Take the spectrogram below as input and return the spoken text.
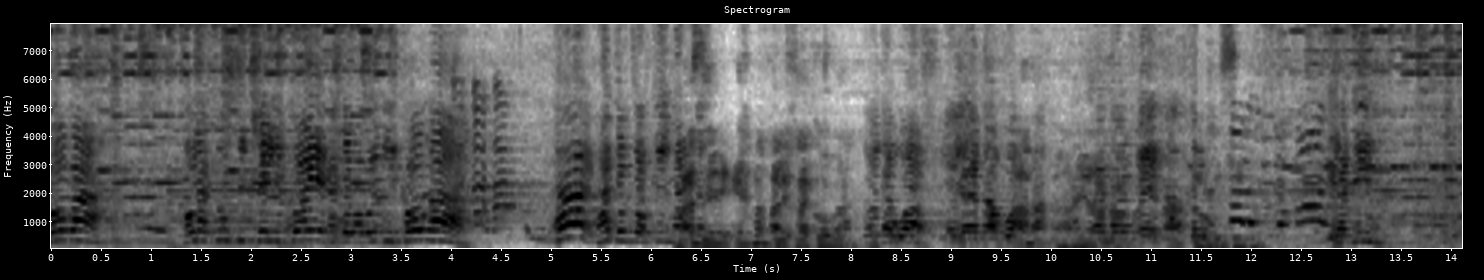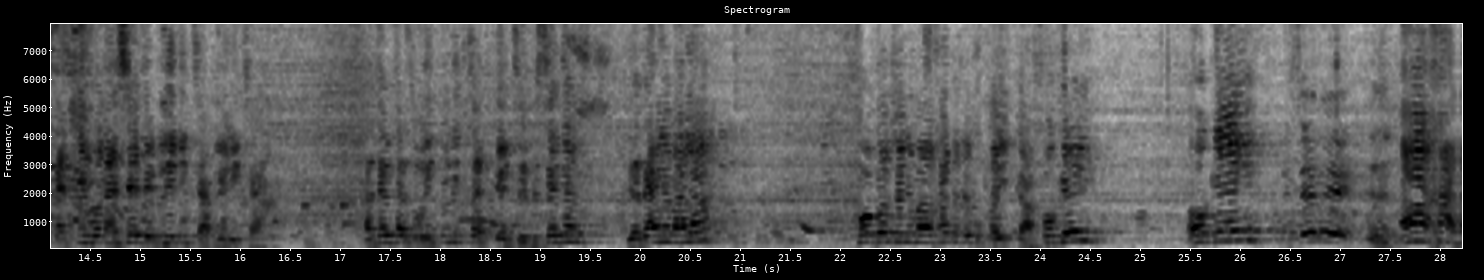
גובה! כל הטוסיק שלי כהן, אתם אומרים לי כובע! היי, מה אתם צוחקים? מה זה? איך נפל לך הכובע? לא יודע, וואף, לא יאללה, וואף, אה, מה? אה, טוב. בסדר. ילדים, תקשיבו, נעשה את זה בלי ריצה, בלי ריצה. אתם תעזרו לי, תנו לי קצת קצב, בסדר? ידיים למעלה? כל פעם שאני אומר אחת אתם מוחאים כף, אוקיי? אוקיי? בסדר. אה, אחת.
